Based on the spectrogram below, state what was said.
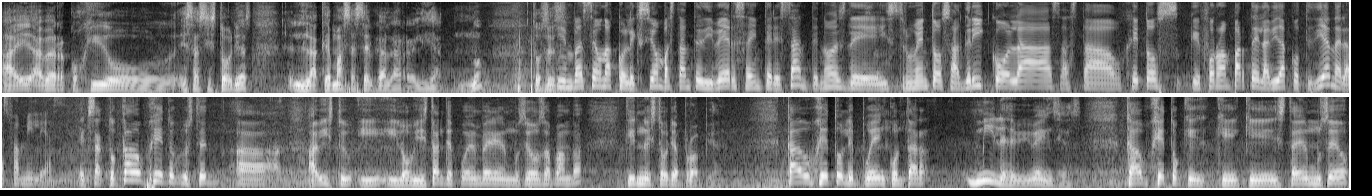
a haber recogido esas historias, la que más se acerca a la realidad, ¿no? Entonces, Y en base a una colección bastante diversa e interesante, ¿no? Desde instrumentos agrícolas hasta objetos que forman parte de la vida cotidiana de las familias. Exacto, cada objeto que usted ha, ha visto y, y los visitantes pueden ver en el Museo de Zapampa tiene una historia propia. Cada objeto le pueden contar miles de vivencias. Cada objeto que, que- que está en el museo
